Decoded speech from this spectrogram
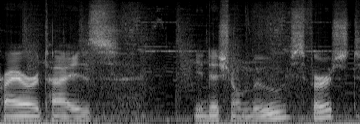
Prioritize the additional moves first.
